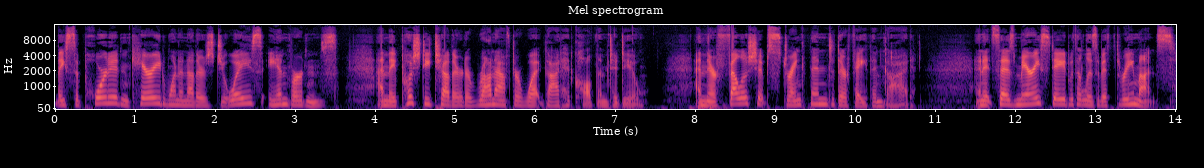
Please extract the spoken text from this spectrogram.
They supported and carried one another's joys and burdens, and they pushed each other to run after what God had called them to do and their fellowship strengthened their faith in God. And it says Mary stayed with Elizabeth three months.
